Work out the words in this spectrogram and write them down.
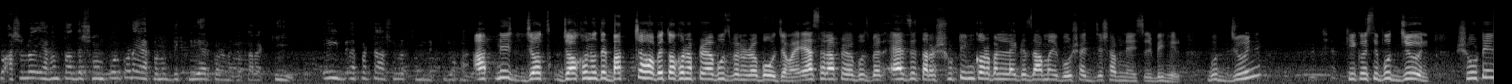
তো আসলে এখন তাদের সম্পর্কটা এখন অব্দি ক্লিয়ার করে না যে তারা কি। এই ব্যাপারটা আসলে কি কীরকম আপনি যখন ওদের বাচ্চা হবে তখন আপনারা বুঝবেন ওরা বউ জামাই। এছাড়া আপনারা বুঝবেন এজ এ তারা শুটিং করবার লাগে জামাই বউ সাহায্যের সামনে এসে বিহের। আচ্ছা। কি কইছে বুঝছুন? শুটিং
